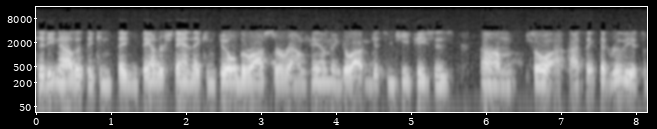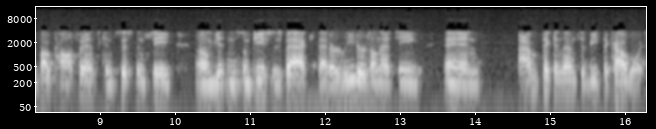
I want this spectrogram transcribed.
city. Now that they can, they they understand they can build the roster around him and go out and get some key pieces. Um, so I, think that really it's about confidence, consistency, um, getting some pieces back that are leaders on that team, and I'm picking them to beat the Cowboys.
